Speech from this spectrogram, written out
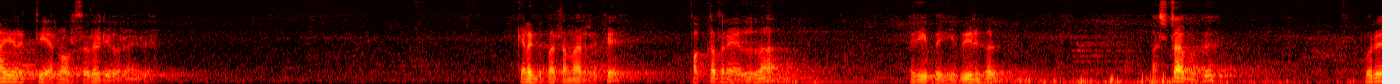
ஆயிரத்தி இரநூறு சதுரடி வரும் இது. கிழக்கு பார்த்த மாதிரி இருக்குது பக்கத்தில் எல்லாம் பெரிய பெரிய வீடுகள். பஸ் ஸ்டாப்புக்கு ஒரு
